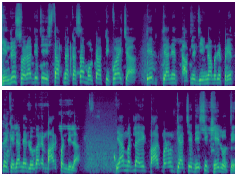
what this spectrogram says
हिंदू स्वराज्याची स्थापना कसा मोठा टिकवायचा ते त्याने आपल्या जीवनामध्ये प्रयत्न केल्याने लोकांना मार्ग पण दिला. यामधला एक भाग म्हणून त्यांचे देशी खेळ होते.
